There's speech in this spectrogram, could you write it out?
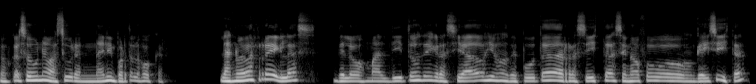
Los Oscars son una basura, nadie le importa los Oscars. Las nuevas reglas de los malditos desgraciados hijos de puta racistas, xenófobos, gaycistas.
